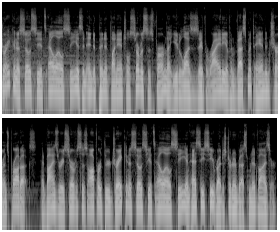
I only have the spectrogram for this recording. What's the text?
Drake Associates LLC is an independent financial services firm that utilizes a variety of investment and insurance products. Advisory services offered through Drake Associates LLC, an SEC registered investment advisor.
